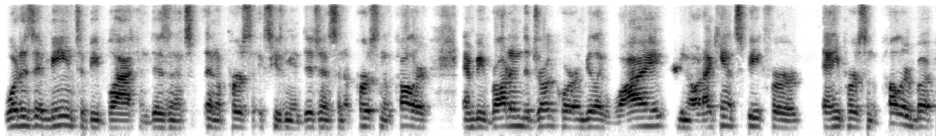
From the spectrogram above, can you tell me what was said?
What does it mean to be black, indigenous, and a person, excuse me, indigenous and a person of color, and be brought into drug court and be like, why, you know, and I can't speak for any person of color, but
